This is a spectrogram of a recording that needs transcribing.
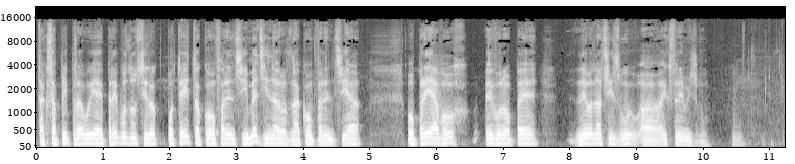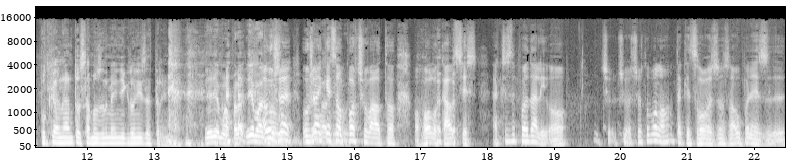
tak sa pripravuje aj pre budúci rok po tejto konferencii medzinárodná konferencia o prejavoch v Európe neonacizmu a extrémizmu. Pokiaľ nám to samozrejme niekto nezatrne. Nie, nemá, pra, nemá už, len, už len keď som počúval to o holokauste, ak ste povedali o... Čo, čo, čo to bolo? Také slovo, že som sa úplne z,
